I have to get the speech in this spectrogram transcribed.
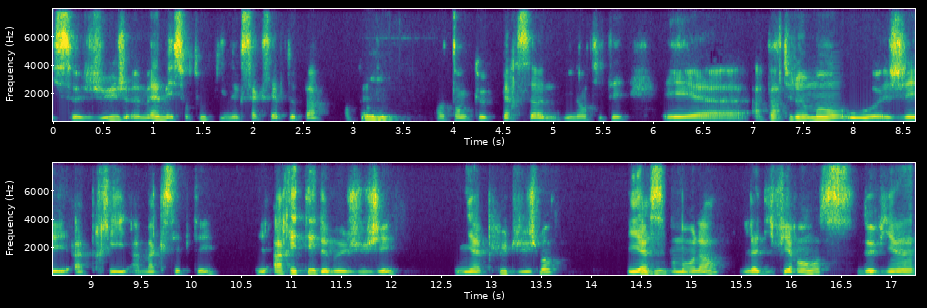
se jugent eux-mêmes et surtout qu'ils ne s'acceptent pas mmh en, tant que personne, une entité. Et euh, à partir du moment où j'ai appris à m'accepter, et arrêter de me juger, il n'y a plus de jugement. Et à mmh ce moment-là, la différence devient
